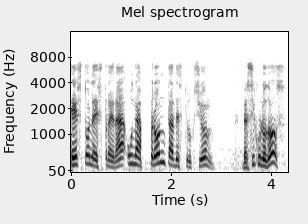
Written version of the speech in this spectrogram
Esto les traerá una pronta destrucción. Versículo 2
